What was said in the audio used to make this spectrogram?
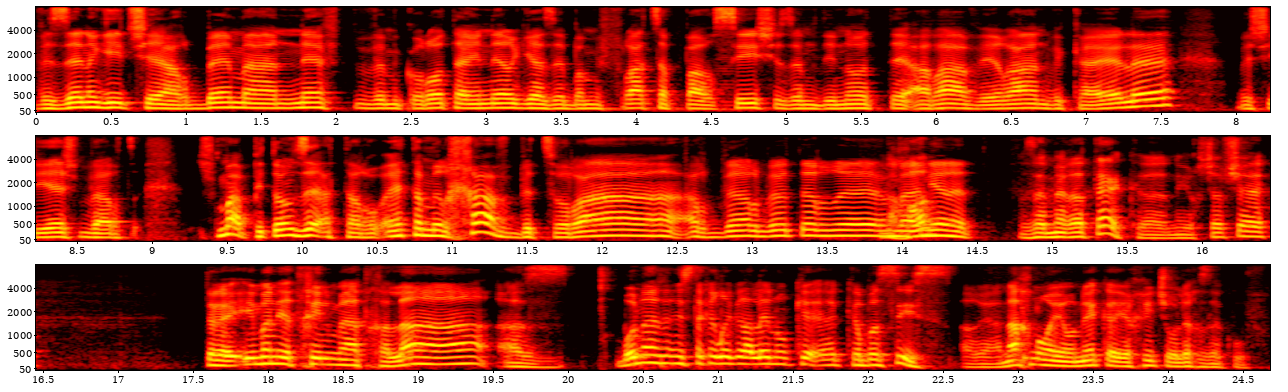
וזה נגיד שהרבה מהנפט ומקורות האנרגיה זה במפרץ הפרסי, שזה מדינות אה, ערב, איראן וכאלה. ושיש בארצ... שמע, פתאום זה, אתה רואה את המרחב בצורה הרבה הרבה יותר אה, נכון. מעניינת. זה מרתק, אני חושב ש... תראה, אם אני אתחיל מההתחלה, אז בואו נסתכל רגע עלינו כ- כבסיס. הרי אנחנו היונק היחיד שהולך זקוף.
